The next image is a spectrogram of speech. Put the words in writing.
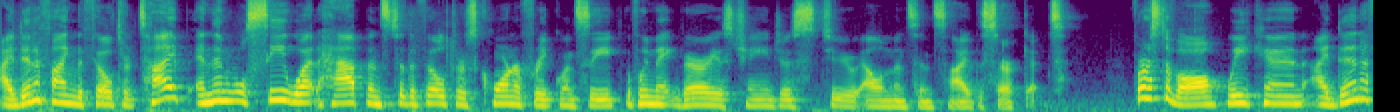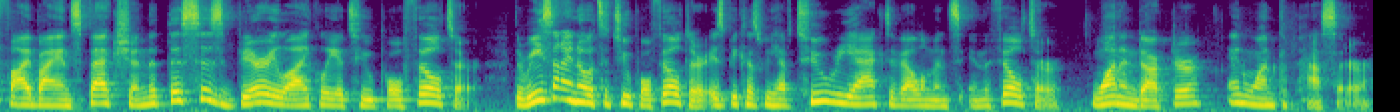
identifying the filter type, and then we'll see what happens to the filter's corner frequency if we make various changes to elements inside the circuit. First of all, we can identify by inspection that this is very likely a two-pole filter. The reason I know it's a two-pole filter is because we have two reactive elements in the filter, one inductor and one capacitor.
